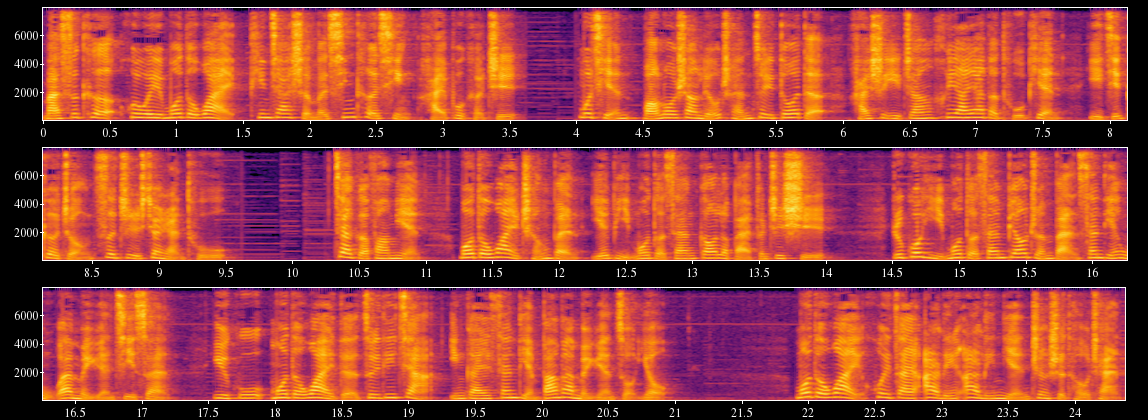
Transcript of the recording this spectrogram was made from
马斯克会为 Model Y 添加什么新特性还不可知。目前网络上流传最多的还是一张黑压压的图片以及各种自制渲染图。价格方面，Model Y 成本也比 Model 3高了百分之十。如果以 Model 3标准版三点五万美元计算，预估 Model Y 的最低价应该三点八万美元左右。Model Y 会在二零二零年正式投产，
